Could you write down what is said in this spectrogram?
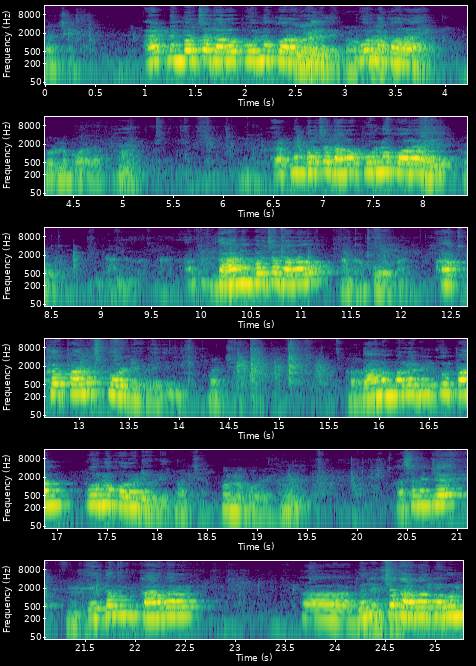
अच्छा. आठ नंबरचा ठराव पूर्ण कोरा कोरा. केलेला आहे. हो, पूर्ण कोरा. कोरा आहे. पूर्ण कोरा दाखव आठ नंबरचा ठराव पूर्ण कोरा आहे. हो. दहा नंबरचा ठराव अख्खं पानच कोरं ठेवले त्यांनी. अच्छा. हा. दहा नंबरला बिलकुल पान पूर्ण कोरं ठेवले अच्छा. पूर्ण कोरे. असं म्हणजे एकदम कारभार अं, गलिच्छ कारभार करून.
